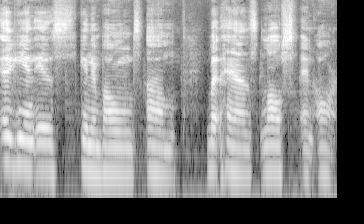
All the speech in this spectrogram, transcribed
again is skin and bones, um, but has lost an arm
